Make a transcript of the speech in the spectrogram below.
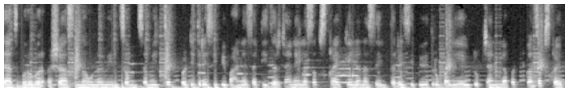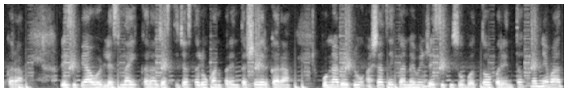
त्याचबरोबर अशाच नवनवीन चमचमीत चटपटीत रेसिपी पाहण्यासाठी जर चॅनेलला सबस्क्राईब केलं नसेल तर रेसिपी विथ रुपाली या यूट्यूब चॅनलला पटकन सबस्क्राईब करा. रेसिपी आवडल्यास लाईक करा जास्तीत जास्त लोकांपर्यंत शेअर करा. पुन्हा भेटू अशाच एका नवीन रेसिपीसोबत तोपर्यंत धन्यवाद.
